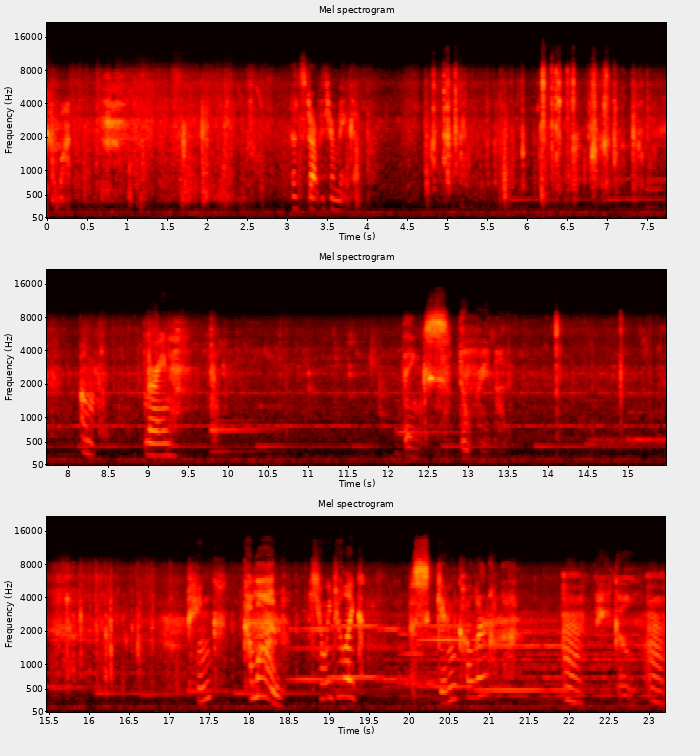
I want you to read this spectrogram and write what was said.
Come on. Let's start with your makeup. Um, Lorraine. On. Can we do like a skin color? Come on. Mm, There you go. mm.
